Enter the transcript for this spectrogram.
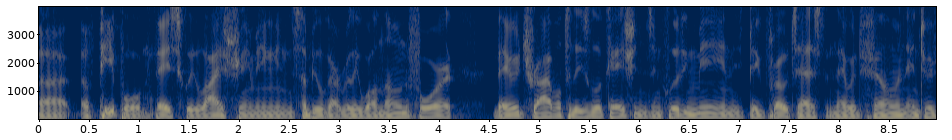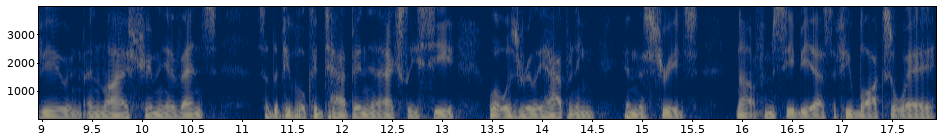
uh, of people basically live streaming and some people got really well known for it they would travel to these locations including me in these big protests and they would film and interview and, and live stream the events so that people could tap in and actually see what was really happening in the streets not from cbs a few blocks away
